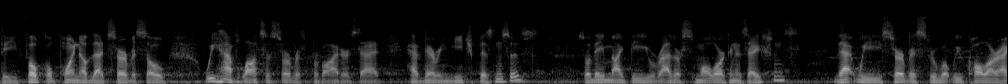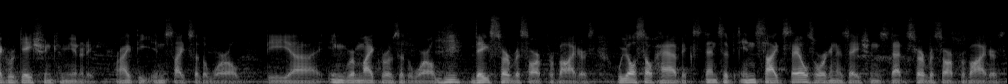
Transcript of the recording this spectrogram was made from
the focal point of that service. So we have lots of service providers that have very niche businesses. So they might be rather small organizations that we service through what we call our aggregation community, right? The Insights of the world, the uh, Ingram Micros of the world. They service our providers. We also have extensive inside sales organizations that service our providers.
